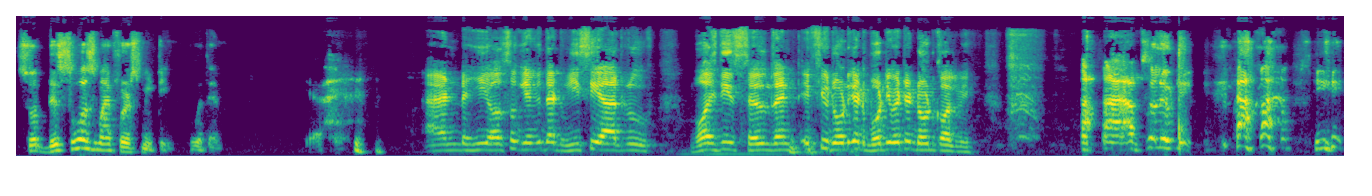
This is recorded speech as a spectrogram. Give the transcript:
So this was my first meeting with him. Yeah. and he also gave you that VCR to watch these films. And if you don't get motivated, don't call me. Absolutely. he,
